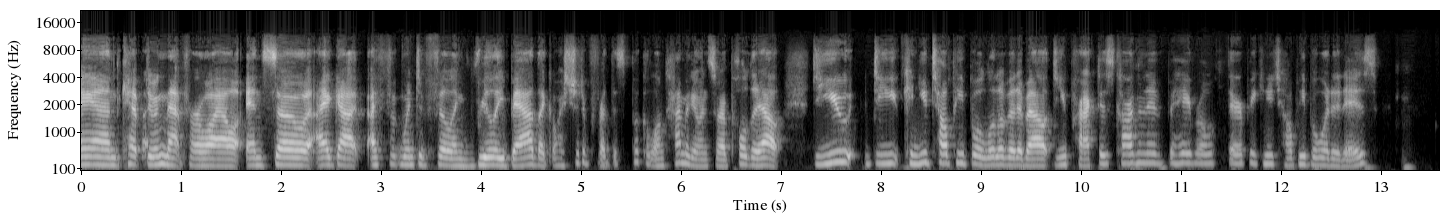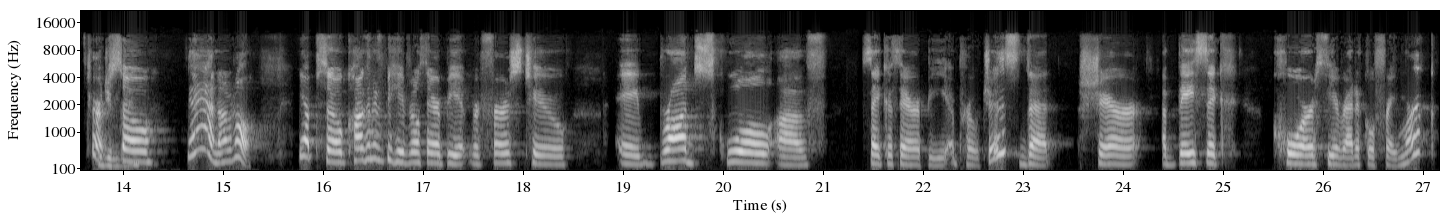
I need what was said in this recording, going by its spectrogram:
and kept doing that for a while. And so I got, I f- went to feeling really bad, like, oh, I should have read this book a long time ago. And so I pulled it out. Do you, do you, can you tell people a little bit about, do you practice cognitive behavioral therapy? Can you tell people what it is? Sure. So, yeah, not at all. Yep. So cognitive behavioral therapy, it refers to a broad school of psychotherapy approaches that share a basic core theoretical framework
